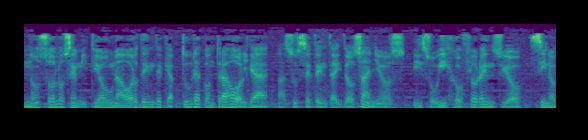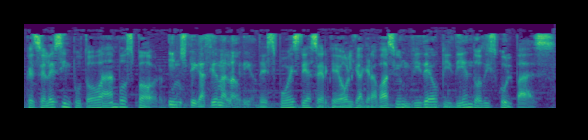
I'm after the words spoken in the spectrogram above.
No solo se emitió una orden de captura contra Olga, a sus 72 años, y su hijo Florencio, sino que se les imputó a ambos por Instigación al odio. después de hacer que Olga grabase un video pidiendo disculpas.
